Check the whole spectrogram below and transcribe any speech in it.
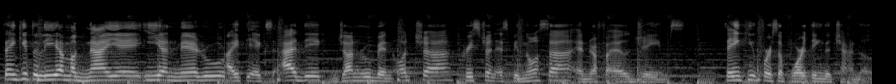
Thank you to Leah Magnaye, Ian Meru, ITX Addict, John Ruben Ocha, Christian Espinosa, and Rafael James. Thank you for supporting the channel.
